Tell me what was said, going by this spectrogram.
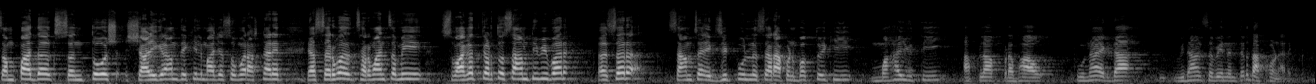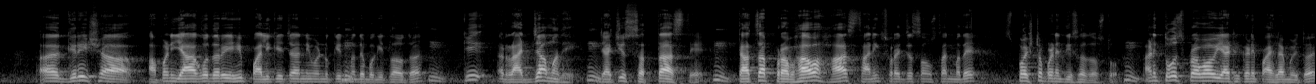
संपादक संतोष शाळीग्राम देखील माझ्यासमोर असणार आहेत. या सर्व सर्वांचं मी स्वागत करतो साम टी व्हीवर सर सामचा एक्झिट पूल सर आपण बघतोय की महायुती आपला प्रभाव पुन्हा एकदा विधानसभेनंतर दाखवणार आहे. गिरीश आपण या अगोदरही पालिकेच्या निवडणुकीमध्ये बघितलं होतं की राज्यामध्ये ज्याची सत्ता असते त्याचा प्रभाव हा स्थानिक स्वराज्य संस्थांमध्ये स्पष्टपणे दिसत असतो. आणि तोच प्रभाव या ठिकाणी पाहायला मिळतोय.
